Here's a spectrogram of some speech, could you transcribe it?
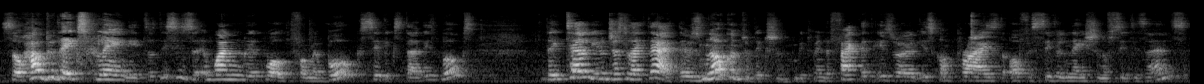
So, how do they explain it? So this is one quote from a book, civic studies books. They tell you just like that. There is no contradiction between the fact that Israel is comprised of a civil nation of citizens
